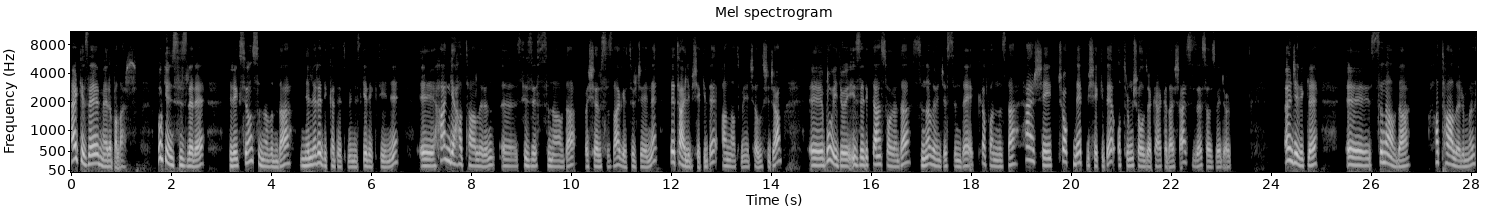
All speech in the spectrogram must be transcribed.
Herkese merhabalar. Bugün sizlere direksiyon sınavında nelere dikkat etmeniz gerektiğini, hangi hataların, sizi sınavda başarısızlığa götüreceğini detaylı bir şekilde anlatmaya çalışacağım. Bu videoyu izledikten sonra da sınav öncesinde kafanızda her şey çok net bir şekilde oturmuş olacak arkadaşlar, size söz veriyorum. Öncelikle, sınavda hatalarımız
